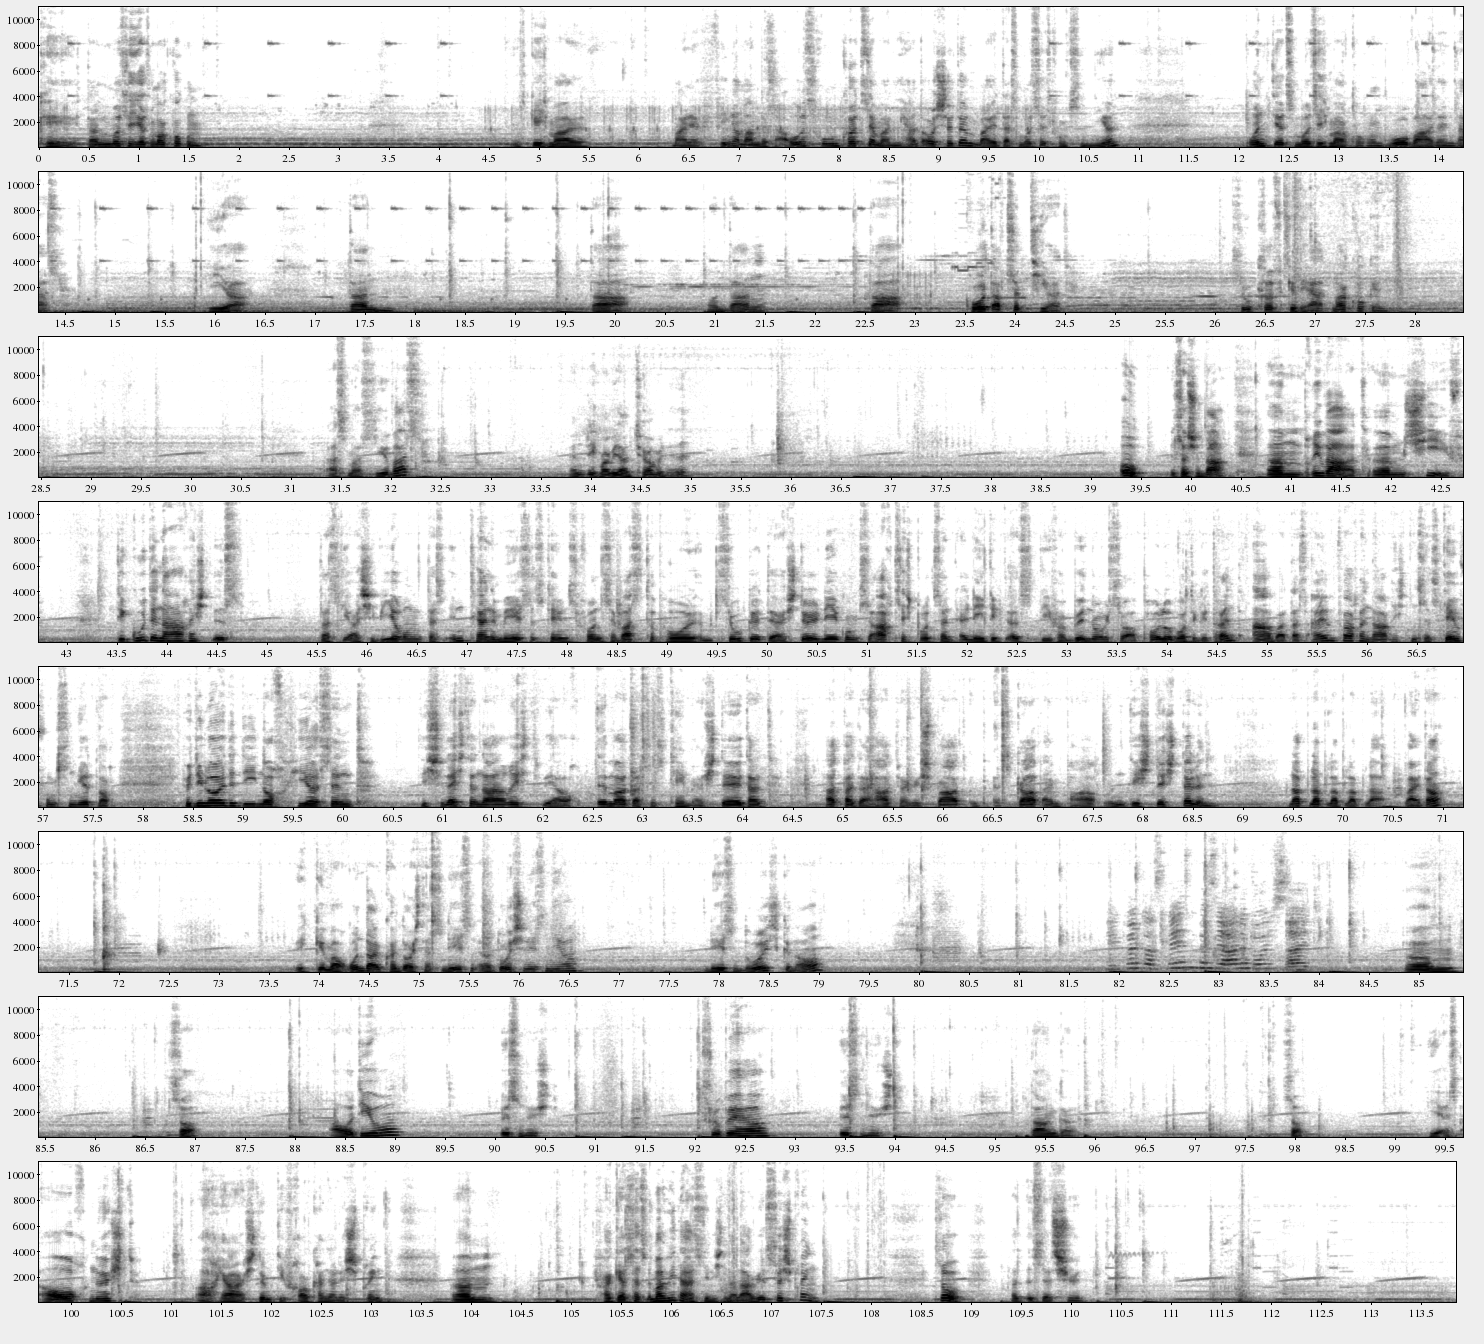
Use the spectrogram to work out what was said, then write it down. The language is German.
Okay, dann muss ich jetzt mal gucken. Jetzt gehe ich mal meine Finger mal ein bisschen ausruhen, kurz dann mal die Hand ausschütten, weil das muss jetzt funktionieren. Und jetzt muss ich mal gucken, wo war denn das? Hier. Dann. Da. Und dann. Da. Code akzeptiert. Zugriff gewährt. Mal gucken. Erstmal hier was. Endlich mal wieder ein Terminal. Oh, ist er schon da. Ähm, privat. Ähm, Chief. Die gute Nachricht ist, dass die Archivierung des internen Mailsystems von Sevastopol im Zuge der Stilllegung zu 80% erledigt ist. Die Verbindung zu Apollo wurde getrennt, aber das einfache Nachrichtensystem funktioniert noch. Für die Leute, die noch hier sind, die schlechte Nachricht, wer auch immer das System erstellt hat, hat bei der Hardware gespart und es gab ein paar undichte Stellen. Bla bla bla bla bla. Weiter. Ich gehe mal runter und könnt euch das lesen, äh, durchlesen hier. Lesen durch, genau. Ihr könnt das lesen, bis ihr alle durch seid. Ähm, so. Audio ist nicht. Zubehör ist nicht. Danke. So. Hier ist auch nicht. Ach ja, stimmt, die Frau kann ja nicht springen. Ähm, ich vergesse das immer wieder, dass sie nicht in der Lage ist zu springen. So, das ist jetzt schön.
